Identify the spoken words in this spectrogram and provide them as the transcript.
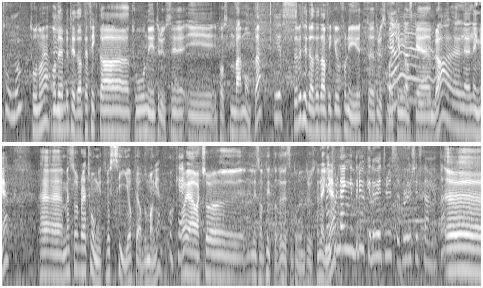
Tono. Tono, ja. Og Mm. det betydde at jeg fikk da to nye truser i, i posten hver måned. Yes. Så det betydde at jeg da fikk jo fornyet eh, truseparken Ja, ja, ganske bra, eller lenge. Eh, Men så ble jeg tvunget til å si opp det abonnementet. Okay. Og jeg har vært så eh, liksom knytta til disse 200 trusene lenge. Men hvor lenge bruker du i truse før du skifter dem ut? da? Eh,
